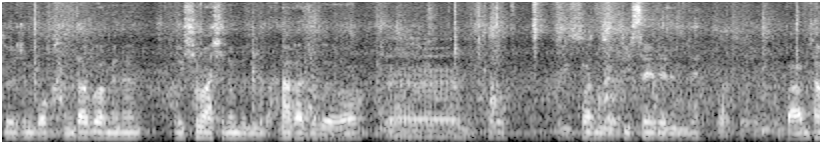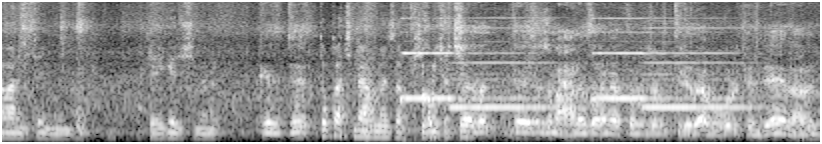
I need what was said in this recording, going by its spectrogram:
또 요즘 뭐 간다고 하면은 의심하시는 분들이 많아가지고요. 네, 서로 입고 하는 것도 있어야 되는데 맞아요. 그 마음 상하는 게 좀 있는데 이렇게 얘기해 주시면 그래서 이제 똑같이 나오면서 기분이 좋죠. 컴퓨터에 대해서 좀 아는 사람 같으면 좀 들여다보고 그럴 텐데 나는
